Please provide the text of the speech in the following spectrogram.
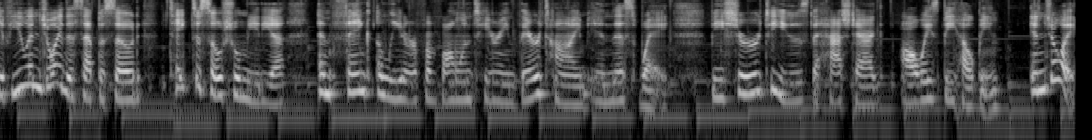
If you enjoy this episode, take to social media and thank a leader for volunteering their time in this way. Be sure to use the hashtag AlwaysBeHelping. Enjoy!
